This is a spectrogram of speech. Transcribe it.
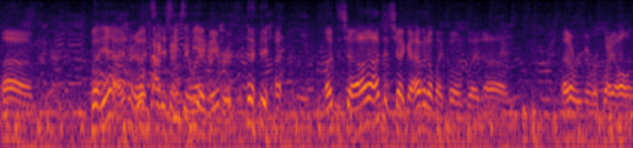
Um, but yeah, I don't know. We'll it seems to be a favorite. yeah. I'll have to check. I'll have to check. I have it on my phone, but um, I don't remember quite all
